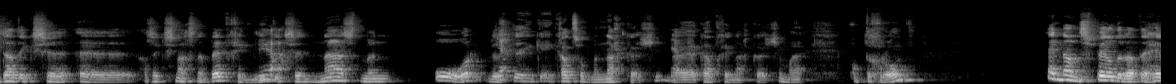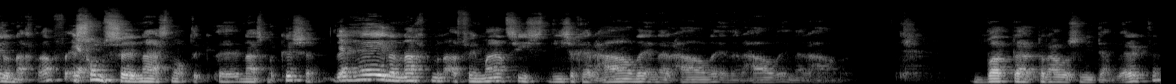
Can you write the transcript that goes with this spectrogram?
dat ik ze eh, als ik s'nachts naar bed ging, liet Ja. ik ze naast mijn oor. Dus Ja. ik, ik had ze op mijn nachtkastje. Nou ja, ik had geen nachtkastje, maar op de grond. En dan speelde dat de hele nacht af. En Ja. soms naast, me op de, naast mijn kussen. De Ja. hele nacht mijn affirmaties die zich herhaalden en herhaalden en herhaalden en herhaalden. Wat daar trouwens niet aan werkte,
